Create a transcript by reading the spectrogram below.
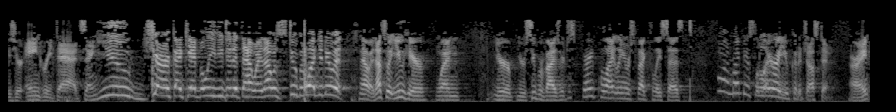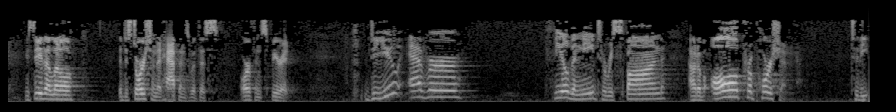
is your angry dad saying, You jerk, I can't believe you did it that way. That was stupid. Why'd you do it? That way. That's what you hear when your, your supervisor just very politely and respectfully says, well, there might be this little area you could adjust in. All right? You see the little, the distortion that happens with this orphan spirit. Do you ever feel the need to respond out of all proportion to the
